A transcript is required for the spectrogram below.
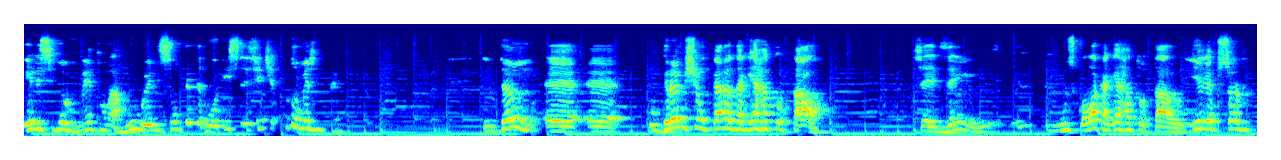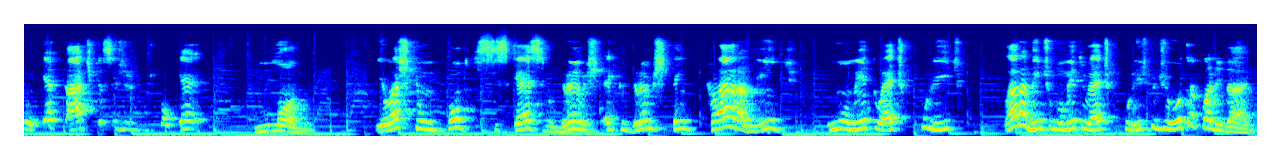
eles se movimentam na rua, eles são terroristas, gente, é tudo ao mesmo tempo. Então, é, é, o Gramsci é um cara da guerra total. Você ele nos coloca a guerra total e ele absorve qualquer tática, seja de qualquer modo. E eu acho que um ponto que se esquece no Gramsci é que o Gramsci tem claramente um momento ético-político, claramente um momento ético-político de outra qualidade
